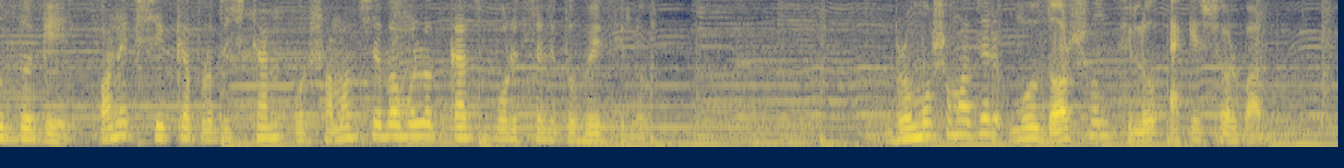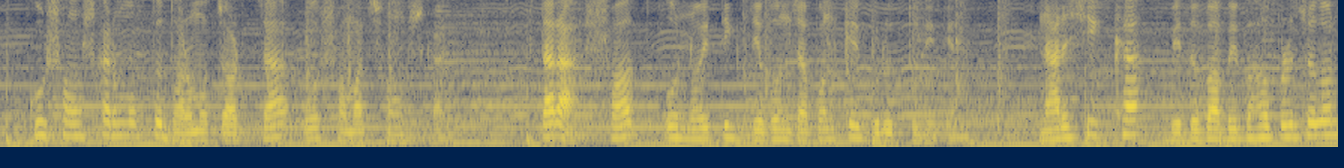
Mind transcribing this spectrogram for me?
উদ্যোগে অনেক শিক্ষা প্রতিষ্ঠান ও সমাজসেবামূলক কাজ পরিচালিত হয়েছিল। ব্রহ্ম সমাজের মূল দর্শন ছিল একেশ্বরবাদ, কুসংস্কারমুক্ত ধর্মচর্চা ও সমাজ সংস্কার। তারা সৎ ও নৈতিক জীবনযাপনকে গুরুত্ব দিতেন। নারী শিক্ষা, বিধবা বিবাহ প্রচলন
